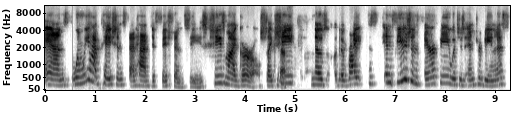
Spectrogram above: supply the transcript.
And when we have patients that have deficiencies, she's my girl. She's like Yes. she knows the right infusion therapy, which is intravenous.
